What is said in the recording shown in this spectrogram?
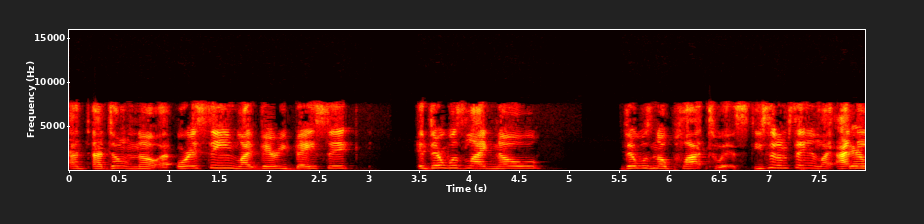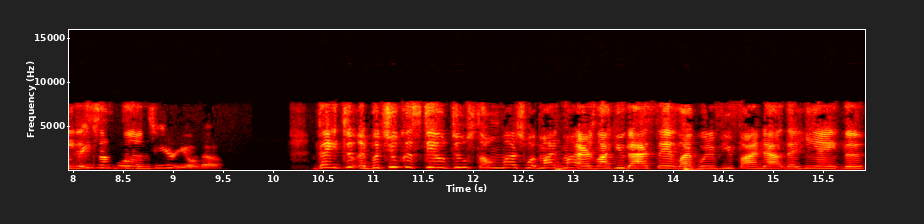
I I don't know. Or it seemed like very basic. It- There was like no. There was no plot twist. You see what I'm saying? Like I They're needed something. material though. They do, but you could still do so much with Mike Myers, like you guys said. Like, what if you find out that he ain't the,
